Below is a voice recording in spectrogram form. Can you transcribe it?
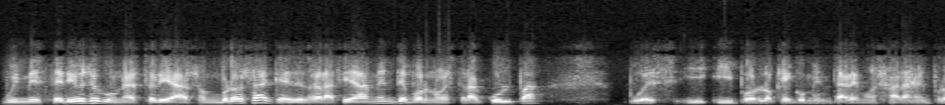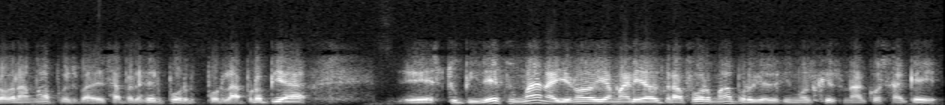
muy misterioso, con una historia asombrosa que desgraciadamente por nuestra culpa pues y, por lo que comentaremos ahora en el programa, pues va a desaparecer por, por la propia eh, estupidez humana. Yo no lo llamaría de otra forma, porque decimos que es una cosa que,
